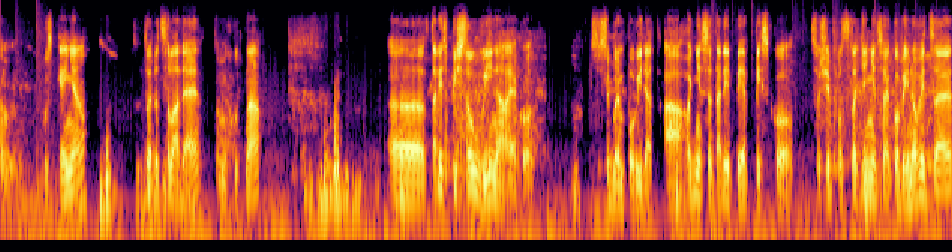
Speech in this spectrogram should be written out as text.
um, to je docela D, to mi chutná. Uh, tady spíš jsou vína, jako, co si budeme povídat. A hodně se tady pije pisko, což je v podstatě něco jako vinovice.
